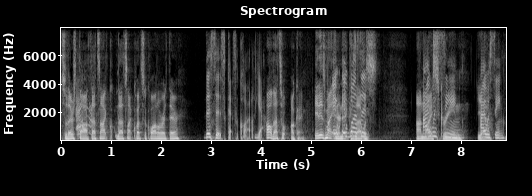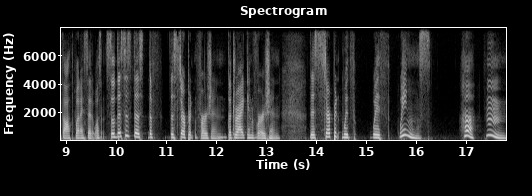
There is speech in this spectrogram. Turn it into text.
So there's Thoth. That's not. That's not Quetzalcoatl right there. This is Quetzalcoatl. Yeah. Oh, that's what. Okay, it is my It- internet it wasn't- was on my I was screen. seeing. yeah. I was seeing Thoth when I said it wasn't. So this is the the the serpent version, the dragon version. This serpent with with wings. Huh. Hmm.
